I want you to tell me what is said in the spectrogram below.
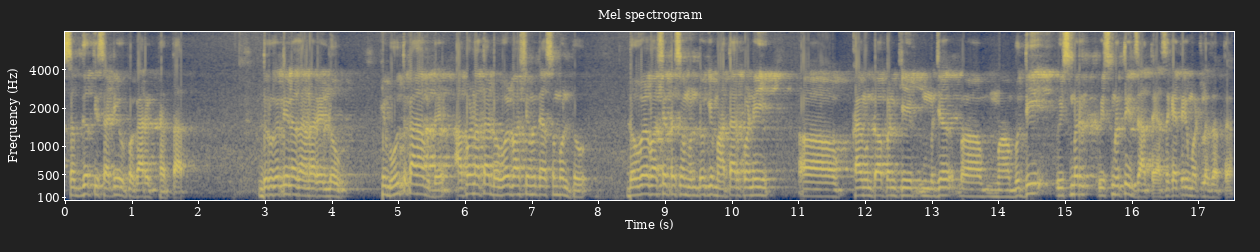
सद्गतीसाठी उपकारक ठरतात. दुर्गतीला जाणारे लोक हे भूतकाळामध्ये आपण आता ढोबळ भाषेमध्ये असं म्हणतो ढोबळ भाषेत असं म्हणतो की म्हातारपणी काय म्हणतो आपण की म्हणजे बुद्धी विस्मर विस्मृतीत जाते असं काहीतरी म्हटलं जातं.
